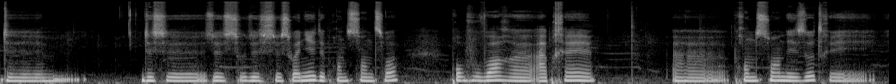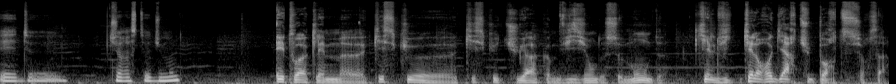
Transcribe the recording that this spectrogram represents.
de de se, de, se- soigner, de prendre soin de soi pour pouvoir après prendre soin des autres et, et de, du reste du monde. Et toi, Clem, euh, qu'est-ce que qu'est-ce que tu as comme vision de ce monde? Quel, quel regard tu portes sur ça?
